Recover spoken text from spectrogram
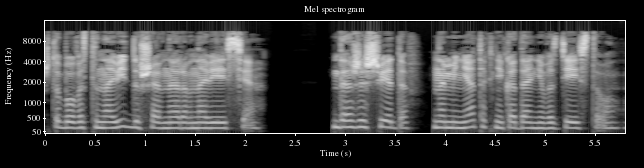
чтобы восстановить душевное равновесие. Даже Шведов на меня так никогда не воздействовал.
